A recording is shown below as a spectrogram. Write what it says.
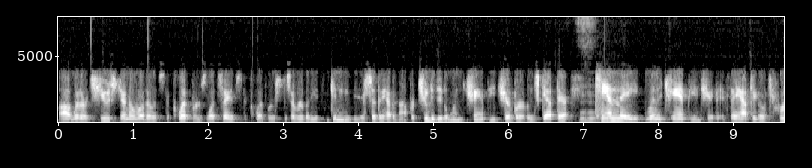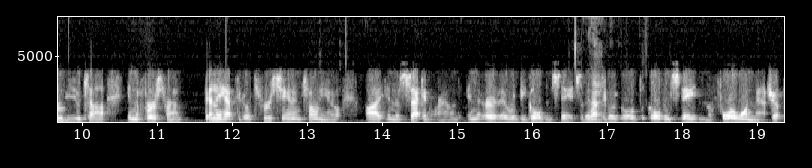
uh, whether it's Houston or whether it's the Clippers, let's say it's the Clippers, because everybody at the beginning of the year said they had an opportunity to win the championship or at least get there. Mm-hmm. Can they win a championship if they have to go through Utah in the first round? Then they have to go through San Antonio uh, in the second round, in the, or it would be Golden State. So they right. have to go Gold, Golden State in the 4-1 matchup,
